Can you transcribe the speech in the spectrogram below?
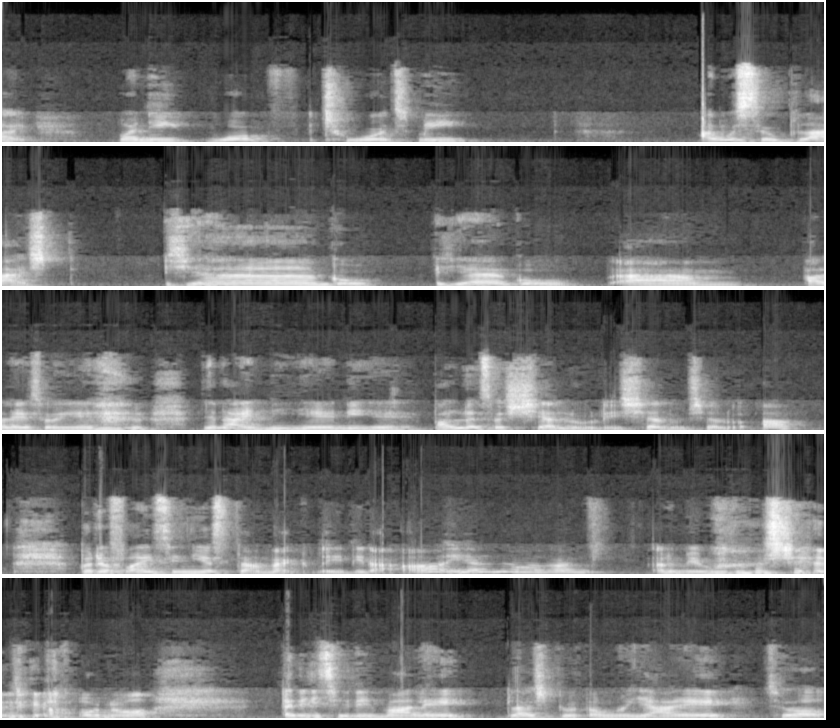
like when he walked towards me I was so blushed ရန်ကို အရန်ကို um ပါလဲဆိုရင်မျက်နှာညီရဲနေရဲဘာလို့လဲဆိုရှက်လို့လေရှက်လို့ရှက်လို့အာ butterflies in your stomach လေဒီလားအာရန်အဲ့လိုမျိုးရှက်နေအောင်နော် အဲ့ဒီအချိန်လေးမှာလည်း blush ကိုတောင်းလို့ရတယ်ဆိုတော့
